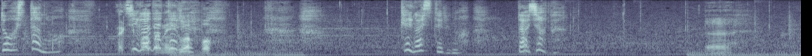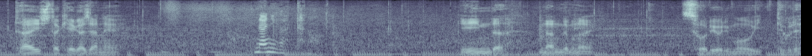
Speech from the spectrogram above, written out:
どうしたの？血が出てる.怪我してるの？大丈夫？ああ大した怪我じゃね何があったの？えいいんだ何でもない。それよりも言ってくれ。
